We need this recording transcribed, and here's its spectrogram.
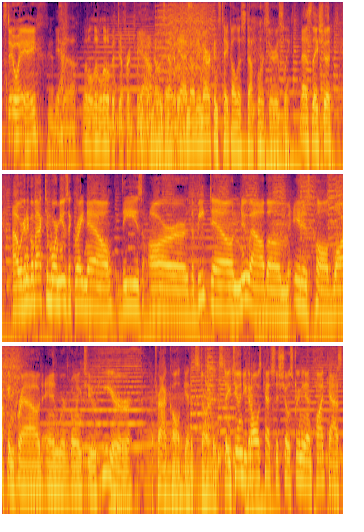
"Stay away." Eh? And Yeah. uh, little little little bit different when Yeah, up no doubt. Yeah, no, the Americans take all this stuff more seriously, as they should. Uh, we're going to go back to more music right now. These are the Beatdown new album. It is called Walkin' Proud, and we're going to hear a track called Get It Started. Stay tuned. You can always catch this show streaming on podcast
